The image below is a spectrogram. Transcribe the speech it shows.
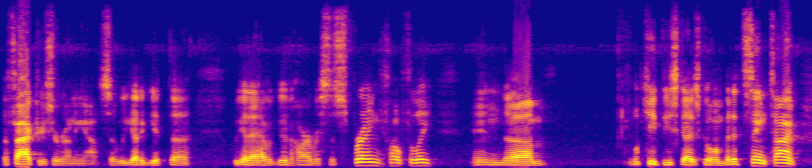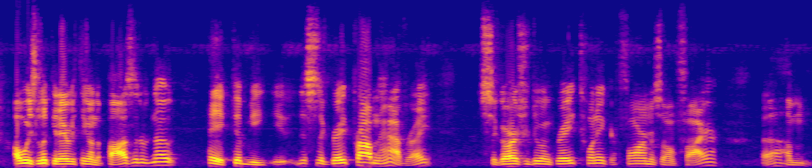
the factories are running out. So we got to get the we got to have a good harvest this spring, hopefully, and um, we'll keep these guys going. But at the same time, always look at everything on the positive note. Hey, it could be this is a great problem to have, right? Cigars are doing great. Twenty acre farm is on fire. Um,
